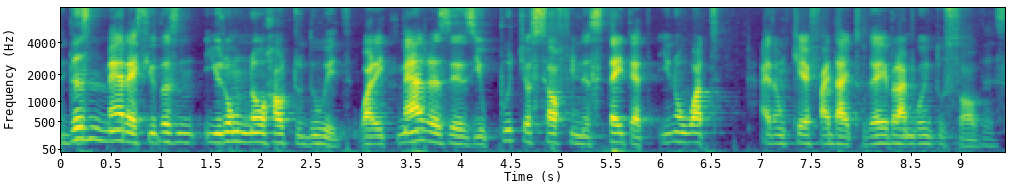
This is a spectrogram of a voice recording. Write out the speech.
It doesn't matter if you doesn't you don't know how to do it. What it matters is you put yourself in a state that you know what I don't care if I die today, but I'm going to solve this.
